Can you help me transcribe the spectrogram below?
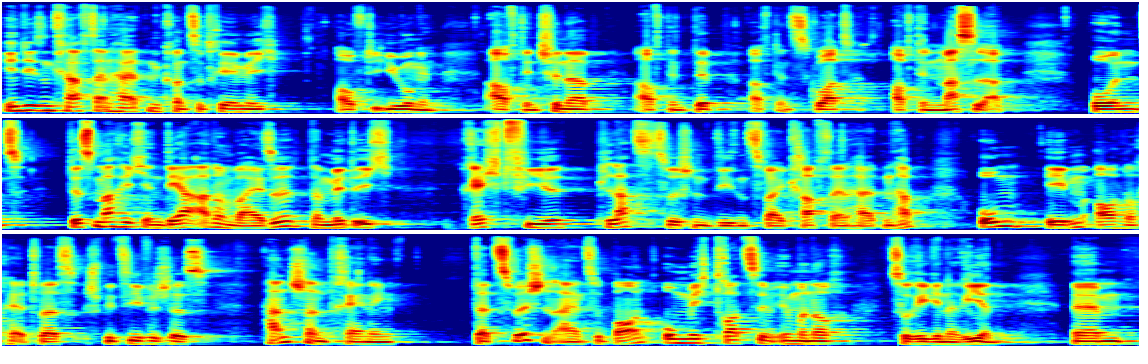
in diesen Krafteinheiten konzentriere ich mich auf die Übungen, auf den Chin-Up, auf den Dip, auf den Squat, auf den Muscle-Up. Und das mache ich in der Art und Weise, damit ich recht viel Platz zwischen diesen zwei Krafteinheiten habe, um eben auch noch etwas spezifisches Handstandtraining dazwischen einzubauen, um mich trotzdem immer noch zu regenerieren. Ähm,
